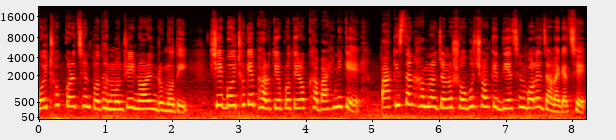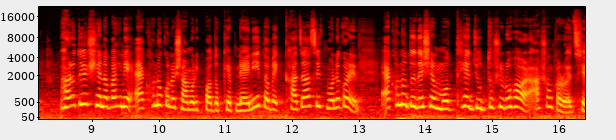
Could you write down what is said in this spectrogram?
বৈঠক করেছেন প্রধানমন্ত্রী নরেন্দ্র মোদী। সেই বৈঠকে ভারতীয় প্রতিরক্ষা বাহিনীকে পাকিস্তান হামলার জন্য সবুজ সংকেত দিয়েছেন বলে জানা গেছে। ভারতীয় সেনাবাহিনী এখনও কোনো সামরিক পদক্ষেপ নেয়নি, তবে খাজা আসিফ মনে করেন, এখনও দুই দেশের মধ্যে যুদ্ধ শুরু হওয়ার আশঙ্কা রয়েছে।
